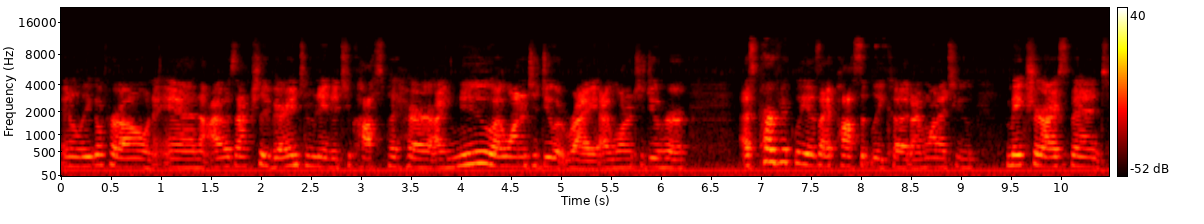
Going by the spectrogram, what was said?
in a league of her own and I was actually very intimidated to cosplay her. I knew I wanted to do it right. I wanted to do her as perfectly as I possibly could. I wanted to make sure I spent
